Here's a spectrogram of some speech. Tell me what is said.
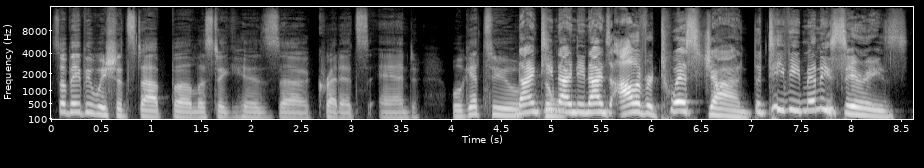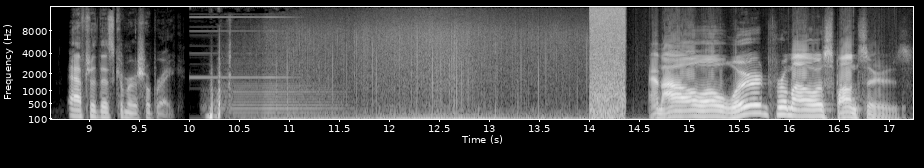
So maybe we should stop uh, listing his uh, credits and we'll get to the- 1999's Oliver Twist, John, the TV miniseries. after this commercial break. And now a word from our sponsors.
